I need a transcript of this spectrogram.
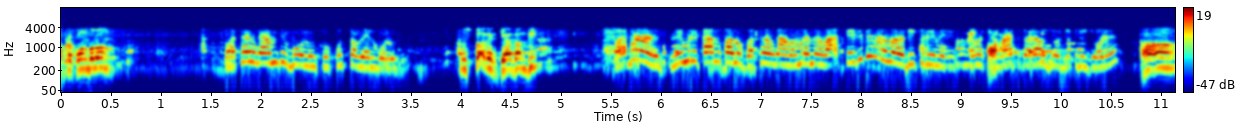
આપણે કોણ બોલો? ભથાણ ગામથી બોલું છું પુષ્પાબેન બોલું છું. પુષ્પાબેન ક્યાં ગામથી? ભથાણ લીમડી તાલુકાનું ભથાણ ગામ. હમણાં મેં વાત કરી હતી ને અમારી દીકરીની. તમે ત્યાં વાત કરાવજો દીકરી જોડે. હા હા.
